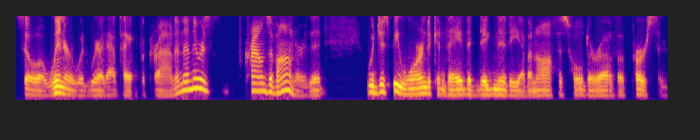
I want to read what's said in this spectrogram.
So a winner would wear that type of crown. And then there was crowns of honor that would just be worn to convey the dignity of an office holder of a person.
